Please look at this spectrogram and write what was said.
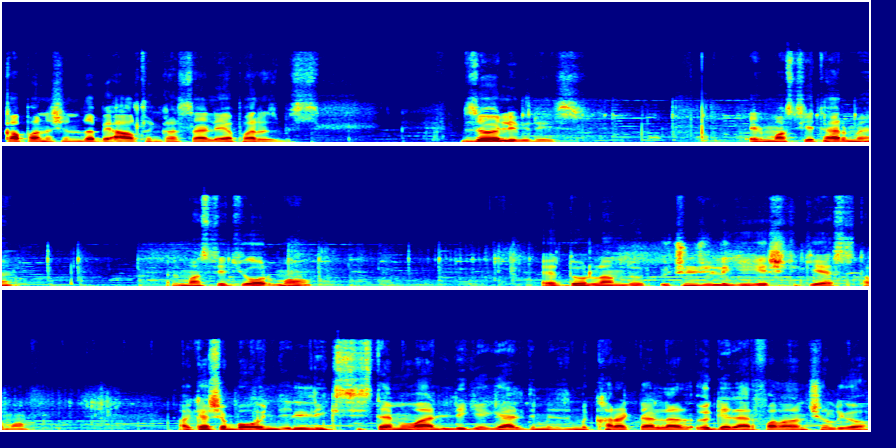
kapanışını da bir altın kasayla yaparız biz. Biz öyle biriyiz. Elmas yeter mi? Elmas yetiyor mu? E dur lan dur. Üçüncü ligi geçtik. Yes tamam. Arkadaşlar bu oyunda lig sistemi var. Lige geldiğimiz mi karakterler, ögeler falan açılıyor.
